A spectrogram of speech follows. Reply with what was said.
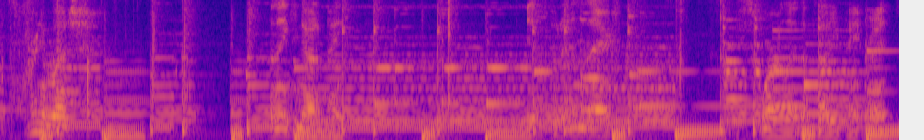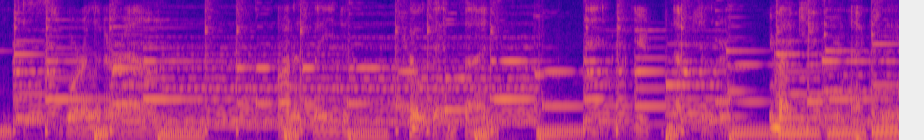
It's pretty much. I think you know how to paint. You just put it in there. Swirl it. That's how you paint, right? You just swirl it around. Honestly, you just coat the inside. Might be children, actually.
